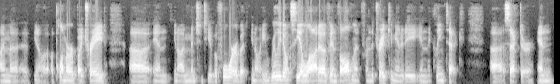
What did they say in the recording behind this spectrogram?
I'm a, you know a plumber by trade, uh, and you know I mentioned to you before, but you know you really don't see a lot of involvement from the trade community in the clean tech. Uh, sector, and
